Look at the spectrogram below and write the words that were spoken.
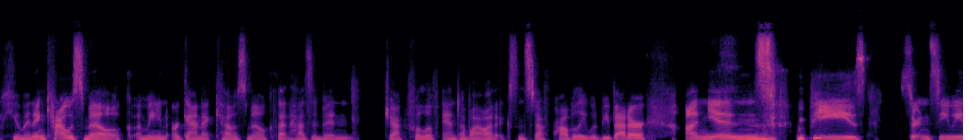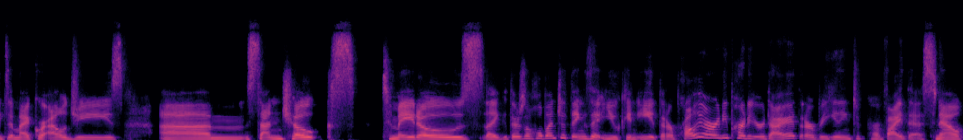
human and cow's milk. I mean organic cow's milk that hasn't been jacked full of antibiotics and stuff probably would be better. Onions, peas, certain seaweeds and microalgae, um, sunchokes, tomatoes. Like there's a whole bunch of things that you can eat that are probably already part of your diet that are beginning to provide this. Now,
